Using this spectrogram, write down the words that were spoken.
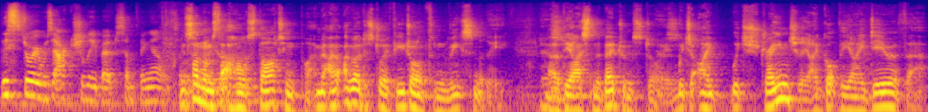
this story was actually about something else And sometimes that whole starting point. I mean, I, I wrote a story for you, Jonathan, recently, uh, the ice in the bedroom story, Yes. which I, which strangely, I got the idea of that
